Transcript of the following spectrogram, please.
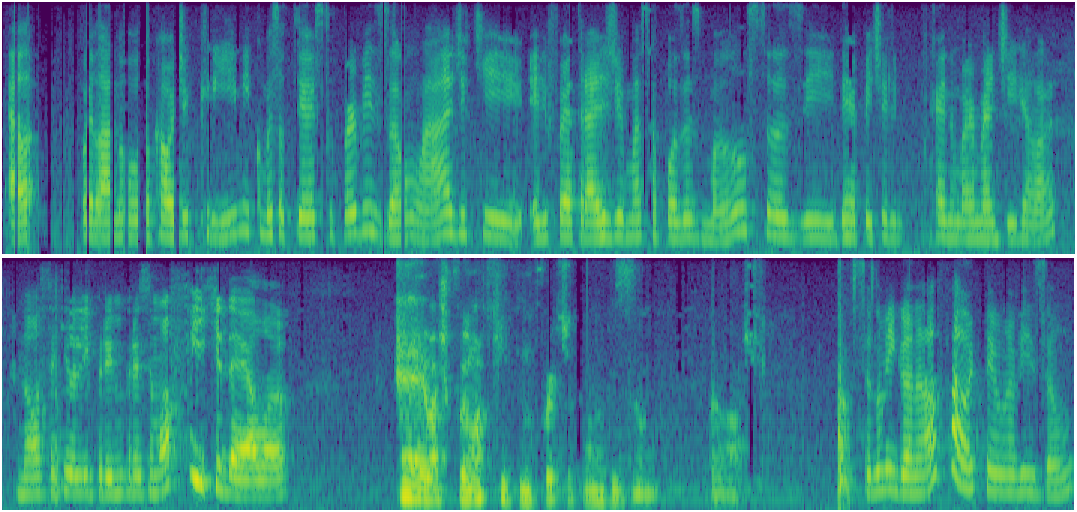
Ela foi lá no local de crime e começou a ter supervisão lá de que ele foi atrás de umas raposas mansas e de repente ele caiu numa armadilha lá. Nossa, aquilo ali pra mim parecia uma fic dela. É, eu acho que foi uma fic, não foi tipo uma visão, eu acho. Se eu não me engano, ela fala que tem uma visão.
